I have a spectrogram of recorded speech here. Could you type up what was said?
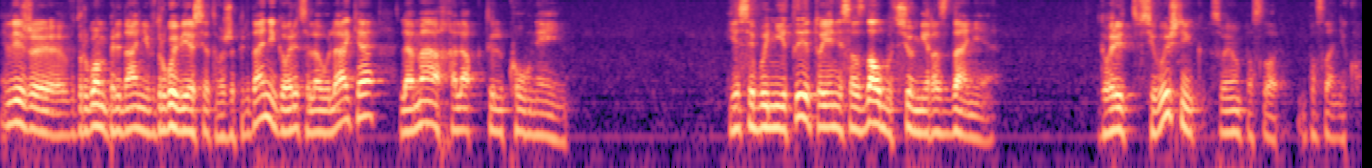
Или же в другом предании, в другой версии этого же предания говорится «Лауляка лама халяктуль коунейн». Если бы не ты, то я не создал бы все мироздание. Говорит Всевышний своему посла- посланнику.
